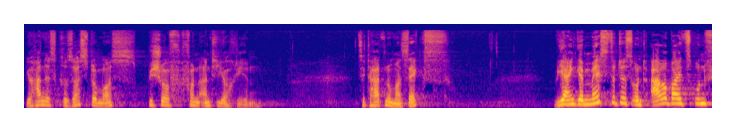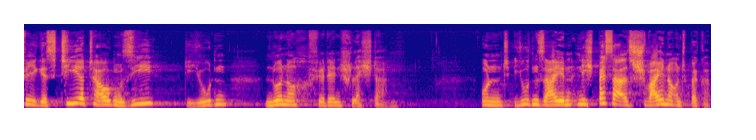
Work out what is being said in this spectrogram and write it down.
Johannes Chrysostomos, Bischof von Antiochien. Zitat Nummer 6. Wie ein gemästetes und arbeitsunfähiges Tier taugen sie, die Juden, nur noch für den Schlechter. Und Juden seien nicht besser als Schweine und Böcke.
